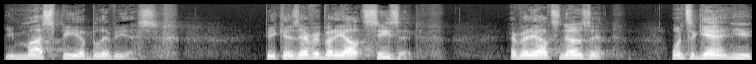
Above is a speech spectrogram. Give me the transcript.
You must be oblivious because everybody else sees it, everybody else knows it. Once again, you,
